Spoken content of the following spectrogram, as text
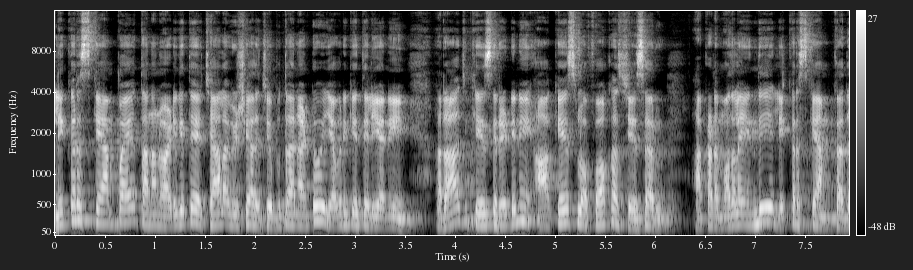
లిక్కర్ స్కామ్పై తనను అడిగితే చాలా విషయాలు చెబుతానంటూ ఎవరికీ తెలియని రాజ్ కేసిరెడ్డిని ఆ కేసులో ఫోకస్ చేశారు. అక్కడ మొదలైంది లిక్కర్ స్కామ్ కథ.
